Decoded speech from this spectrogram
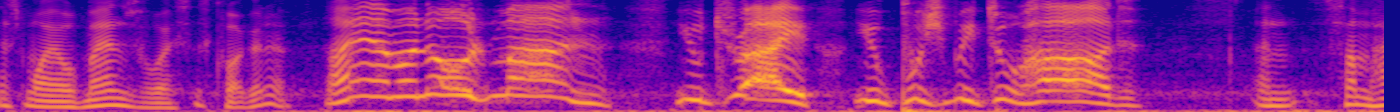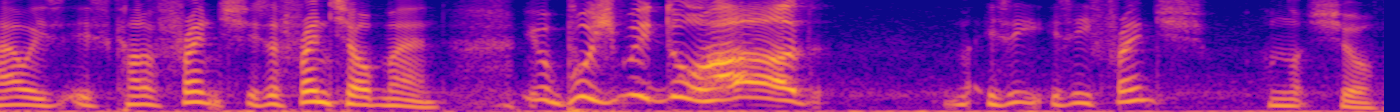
That's my old man's voice. That's quite good. I am an old man. You try. You push me too hard. And somehow he's, he's kind of French. He's a French old man. You push me too hard. Is he is he French? I'm not sure.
